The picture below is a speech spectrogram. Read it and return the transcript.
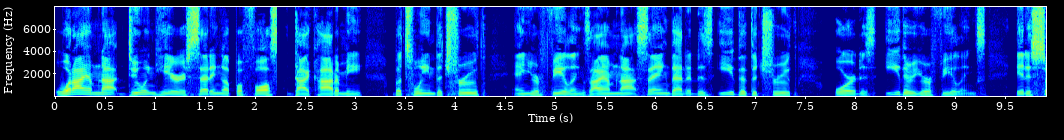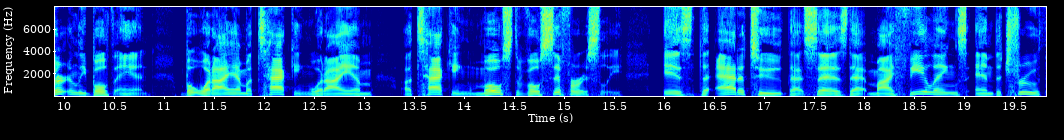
What I am not doing here is setting up a false dichotomy between the truth and your feelings. I am not saying that it is either the truth or it is either your feelings. It is certainly both and. But what I am attacking, what I am attacking most vociferously is the attitude that says that my feelings and the truth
